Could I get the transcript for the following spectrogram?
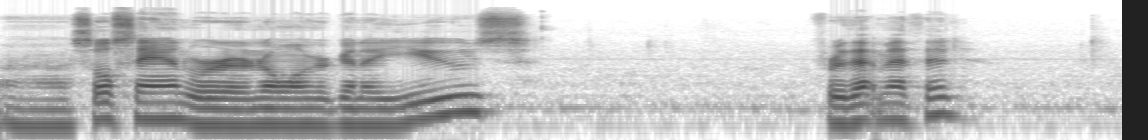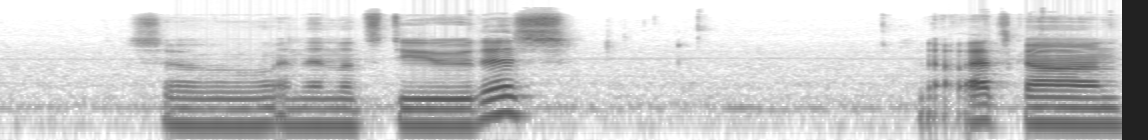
Uh, soul sand we're no longer going to use for that method. So, and then let's do this. No, that's gone.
